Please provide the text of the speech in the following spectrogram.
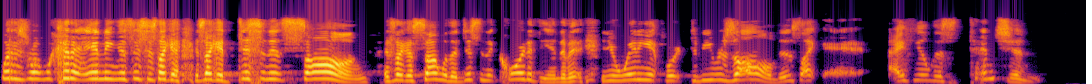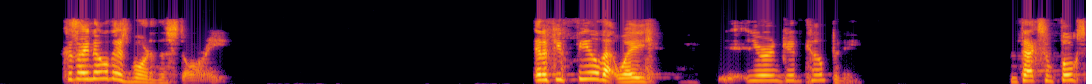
What is wrong? What kind of ending is this? It's like a, it's like a dissonant song. It's like a song with a dissonant chord at the end of it, and you're waiting it for it to be resolved. And it's like, eh, I feel this tension. Cause I know there's more to the story. And if you feel that way, you're in good company. In fact, some folks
